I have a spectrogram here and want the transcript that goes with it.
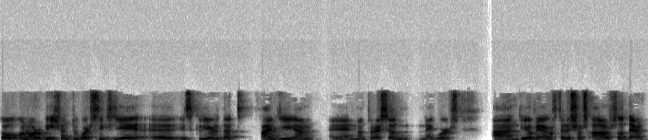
So on our vision towards 6G, uh, it's clear that 5G and uh, non-terrestrial networks and the Omega constellations are also there.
